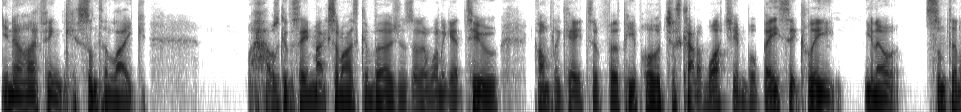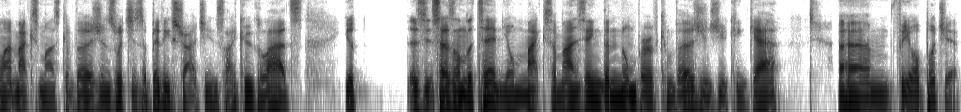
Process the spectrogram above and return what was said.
You know, I think something like I was going to say maximize conversions. I don't want to get too complicated for people who just kind of watching, but basically, you know, something like maximize conversions, which is a bidding strategy inside Google Ads, as it says on the tin, you're maximizing the number of conversions you can get um, for your budget.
